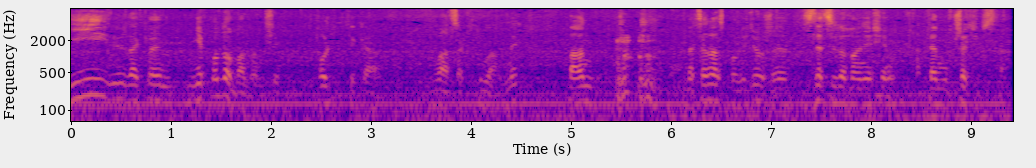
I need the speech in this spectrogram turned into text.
i, tak powiem, nie podoba nam się polityka władz aktualnych. Pan mecenas powiedział, że zdecydowanie się temu przeciwstawi.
